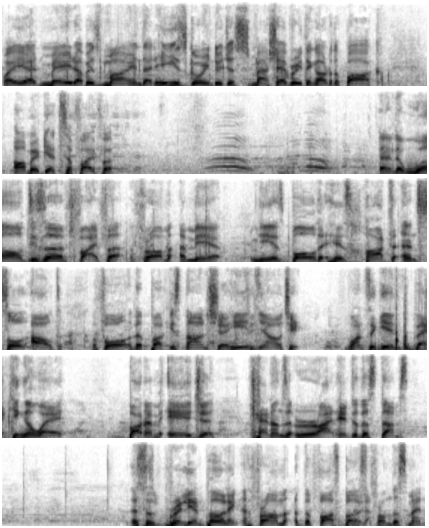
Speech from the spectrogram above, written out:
Well, he had made up his mind that he's going to just smash everything out of the park. Ahmed gets a fifer. And a well-deserved fifer from Amir. He has bowled his heart and soul out for the Pakistan Shahid Nyauchi. Once again, backing away, bottom edge, cannons right into the stumps. This is brilliant bowling from the fast bowler from this man.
